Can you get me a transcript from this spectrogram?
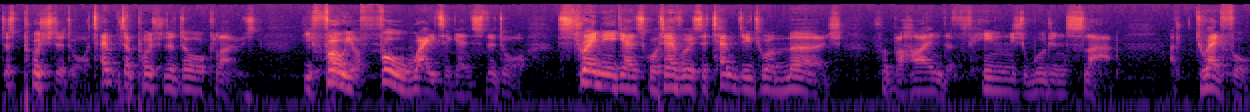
Just push the door. Attempt to push the door closed. You throw your full weight against the door, straining against whatever is attempting to emerge from behind the hinged wooden slab. A dreadful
